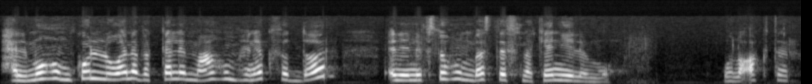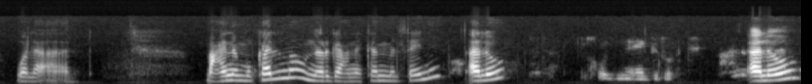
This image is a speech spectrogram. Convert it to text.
حلمهم كله وأنا بتكلم معاهم هناك في الدار إن نفسهم بس في مكان يلموه ولا أكتر ولا أقل. معانا مكالمة ونرجع نكمل تاني. ألو؟ خدني دلوقتي ألو؟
